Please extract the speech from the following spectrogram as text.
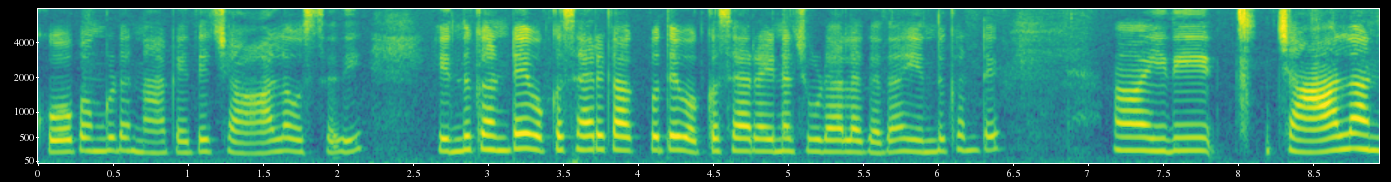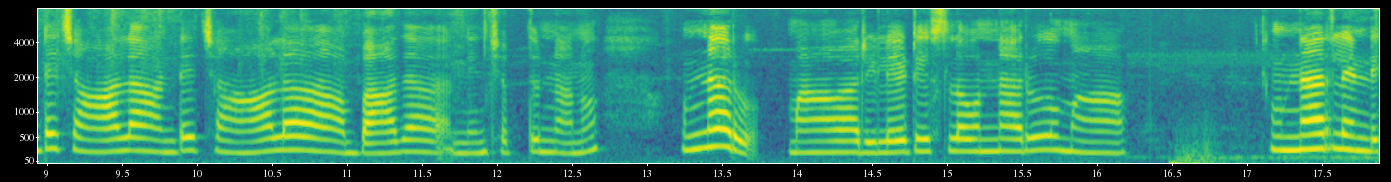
కోపం కూడా నాకైతే చాలా వస్తుంది. ఎందుకంటే ఒక్కసారి కాకపోతే ఒక్కసారి అయినా చూడాలి కదా. ఎందుకంటే ఇది చాలా అంటే చాలా అంటే చాలా బాధ నేను చెప్తున్నాను. ఉన్నారు. మా రిలేటివ్స్లో ఉన్నారు మా ఉన్నారులేండి.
